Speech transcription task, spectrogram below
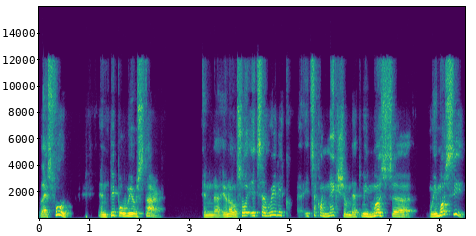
less food, and people will starve. And uh, you know, so it's a really it's a connection that we must uh, we must see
